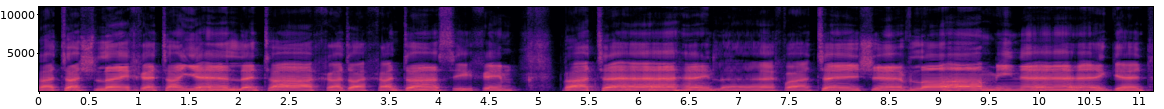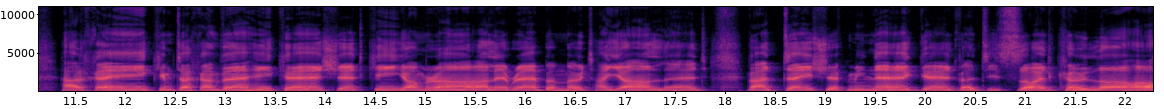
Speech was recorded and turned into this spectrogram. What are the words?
ותשלך את הילד תחת אחד השיחים, ותלך ותשב לה מנגד, הרחק תחם והיא קשת, כי יאמרה לרב מות הילד, ותשב מנגד, ותיסוד קולה,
